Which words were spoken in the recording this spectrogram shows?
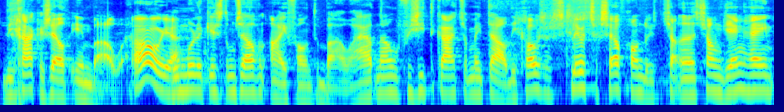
die ga ik er zelf inbouwen. Oh ja. Hoe moeilijk is het om zelf een iPhone te bouwen? Hij had nou een visitekaartje op metaal. Die gozer sleurt zichzelf gewoon door Cha- eh, heen...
